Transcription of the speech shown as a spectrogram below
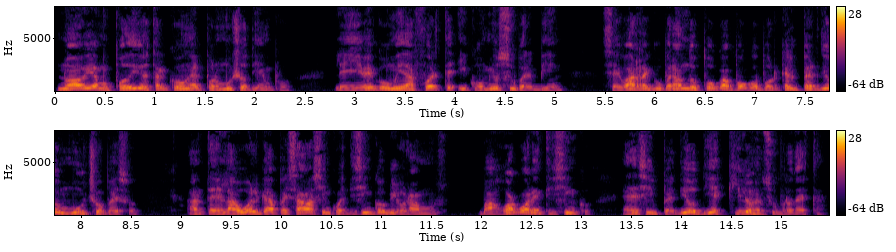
no habíamos podido estar con él por mucho tiempo. Le llevé comida fuerte y comió súper bien. Se va recuperando poco a poco porque él perdió mucho peso. Antes de la huelga pesaba 55 kilogramos. Bajó a 45 es decir, perdió 10 kilos en su protesta.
